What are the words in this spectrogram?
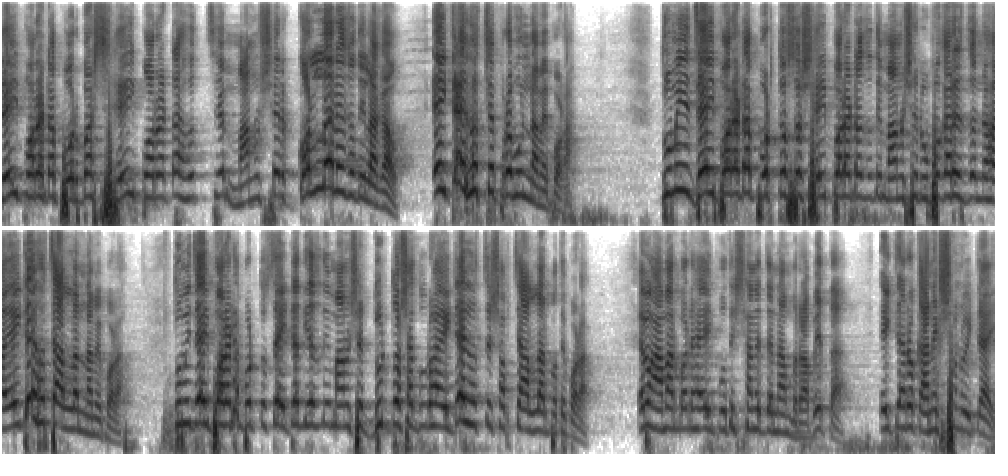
যেই পড়াটা পড়বা, সেই পড়াটা হচ্ছে মানুষের কল্যাণে যদি লাগাও, এইটাই হচ্ছে প্রভুর নামে পড়া। তুমি যেই পড়াটা পড়তেছো, সেই পড়াটা যদি মানুষের উপকারের জন্য হয়, এইটাই হচ্ছে আল্লাহর নামে পড়া। তুমি যেই পড়াটা পড়তেছো এটা দিয়ে যদি মানুষের দুর্দশা দূর হয় এটাই হচ্ছে সবচেয়ে আল্লাহর পথে পড়া। এবং আমার মনে হয় এই প্রতিষ্ঠানের যে নাম রাবেতা এইটারও কানেকশন ওইটাই।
